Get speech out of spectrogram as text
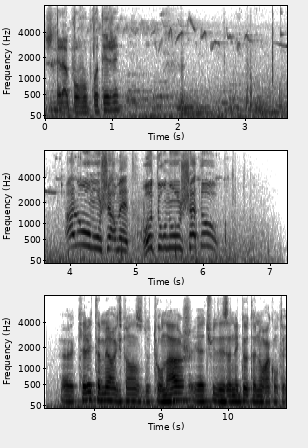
je serai là pour vous protéger. Allons, mon cher maître, retournons au château euh, quelle est ta meilleure expérience de tournage et as-tu des anecdotes à nous raconter?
